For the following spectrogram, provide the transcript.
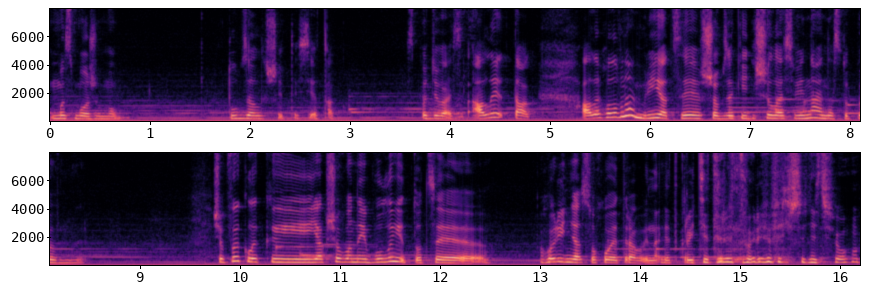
ми зможемо тут залишитись. Я так сподіваюся. Але так. Але головна мрія це щоб закінчилась війна і наступив мир. Щоб виклики, якщо вони були, то це горіння сухої трави на відкритій території, більше нічого.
